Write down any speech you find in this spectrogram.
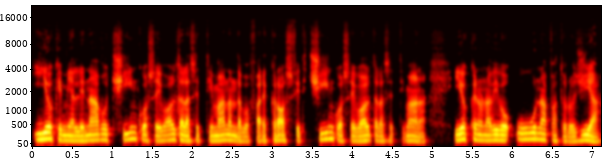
Io che mi allenavo 5 o 6 volte alla settimana, andavo a fare CrossFit 5 o 6 volte alla settimana. Io che non avevo una patologia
